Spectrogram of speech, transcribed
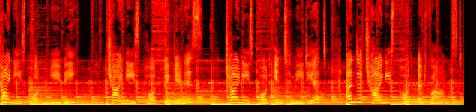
Chinese Pod Newbie, Chinese Pod Beginners, Chinese Pod Intermediate, and a Chinese Pod Advanced,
